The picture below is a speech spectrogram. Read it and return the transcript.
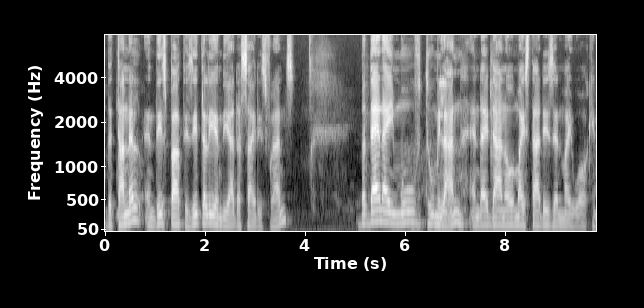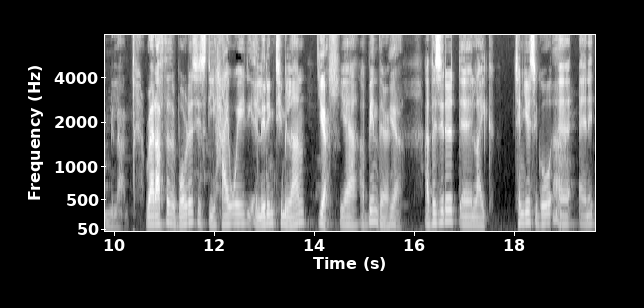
the tunnel, and this part is Italy, and the other side is France. But then I moved to Milan, and I done all my studies and my work in Milan. right after the borders is the highway leading to Milan. Yes. Yeah, I've been there. Yeah. I visited uh, like 10 years ago uh, an, it,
